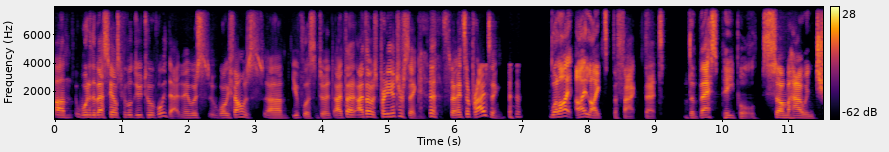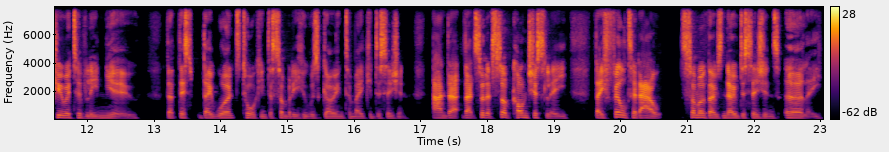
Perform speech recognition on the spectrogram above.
um, what do the best salespeople do to avoid that? And it was what we found was um, you've listened to it. I thought i thought it was pretty interesting. So it's surprising well i i liked the fact that the best people somehow intuitively knew that this they weren't talking to somebody who was going to make a decision and uh, that sort of subconsciously they filtered out some of those no decisions early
